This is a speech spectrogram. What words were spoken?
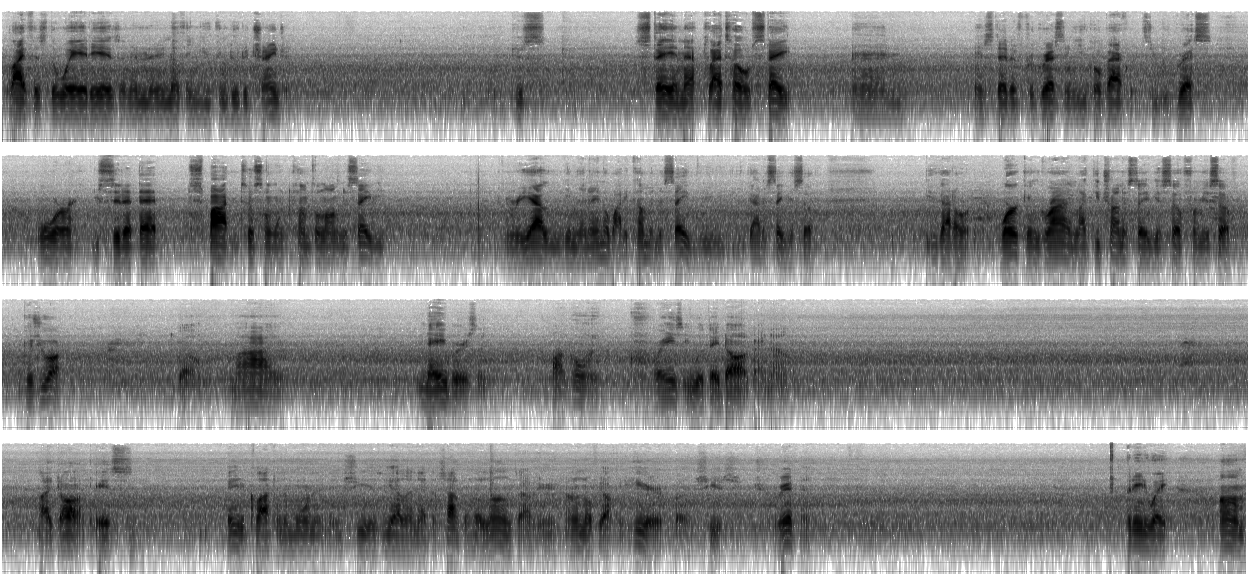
life is the way it is, and there's nothing you can do to change it. Just stay in that plateaued state and instead of progressing, you go backwards, you regress, or you sit at that spot until someone comes along to save you. In reality, man, ain't nobody coming to save you. You gotta save yourself. You gotta work and grind like you're trying to save yourself from yourself, because you are. My neighbors are going crazy with their dog right now. Like, dog, it's 8 o'clock in the morning and she is yelling at the top of her lungs out here. I don't know if y'all can hear it, but she is tripping. But anyway, um,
